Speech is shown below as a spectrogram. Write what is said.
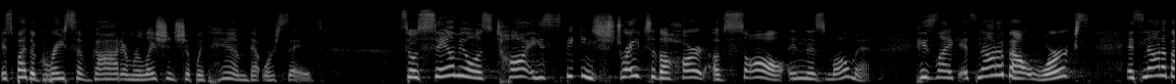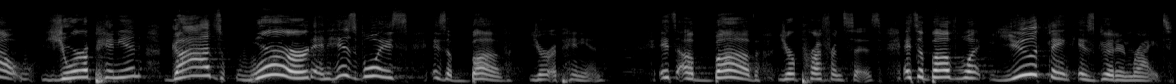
it's by the grace of God and relationship with him that we're saved. So Samuel is taught, he's speaking straight to the heart of Saul in this moment. He's like, it's not about works, it's not about your opinion. God's word and his voice is above your opinion. It's above your preferences. It's above what you think is good and right.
